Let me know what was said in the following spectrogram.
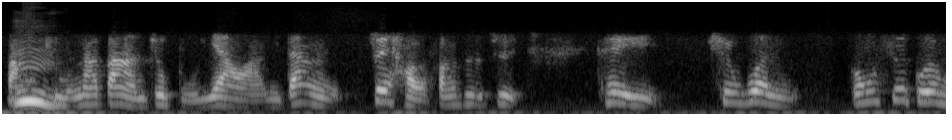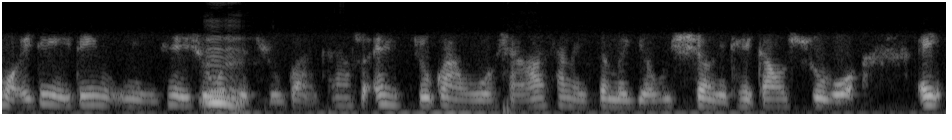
帮助，嗯、那当然就不要啊。你当然最好的方式是，可以去问公司规模一定一定，你可以去问的主管，跟他说，哎、欸，主管，我想要像你这么优秀，你可以告诉我，哎、欸。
